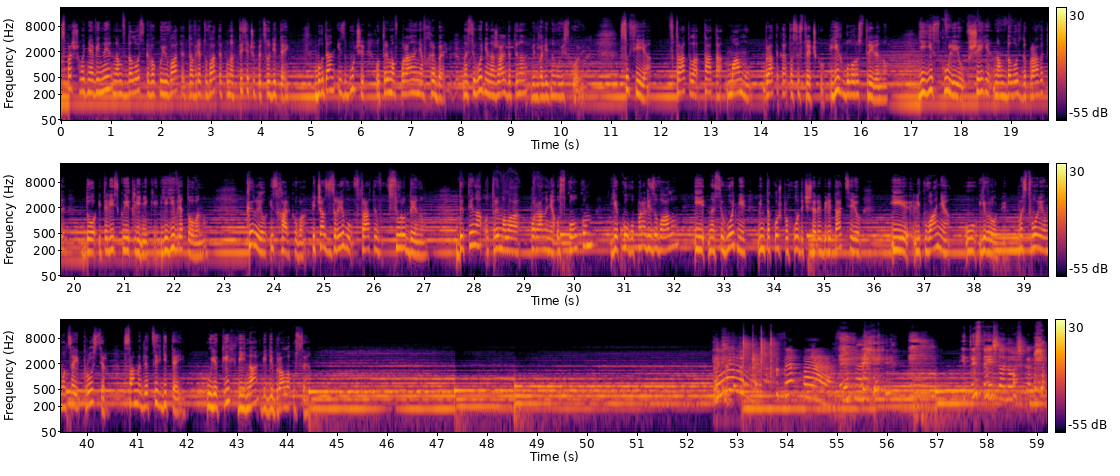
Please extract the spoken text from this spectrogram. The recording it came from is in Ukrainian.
З першого дня війни нам вдалося евакуювати та врятувати понад 1500 дітей. Богдан із Бучі отримав поранення в хребет. На сьогодні, на жаль, дитина в інвалідному військові. Софія втратила тата, маму, братика та сестричку. Їх було розстріляно. Її з кулею в шиї нам вдалося доправити до італійської клініки. Її врятовано. Кирил із Харкова під час зриву втратив всю родину. Дитина отримала поранення осколком, якого паралізувало, і на сьогодні він також проходить ще реабілітацію і лікування у Європі. Ми створюємо цей простір саме для цих дітей, у яких війна відібрала усе. Супер! І ти стоїш на ножках.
